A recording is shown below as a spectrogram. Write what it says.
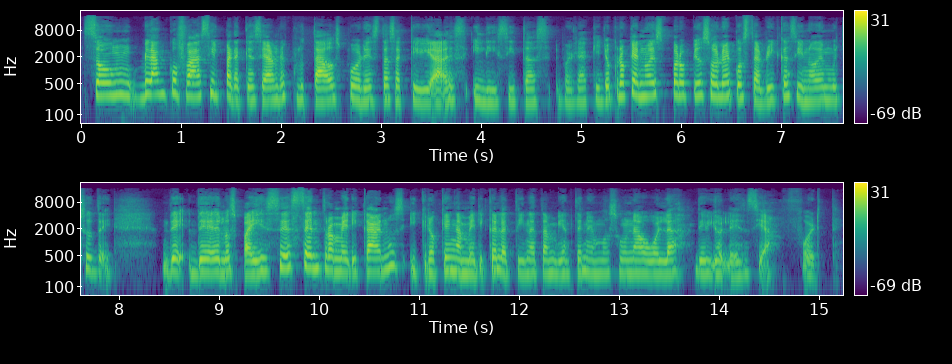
son blanco fácil para que sean reclutados por estas actividades ilícitas. Que yo creo que no es propio solo de Costa Rica, sino de muchos de, de, los países centroamericanos y creo que en América Latina también tenemos una ola de violencia fuerte.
